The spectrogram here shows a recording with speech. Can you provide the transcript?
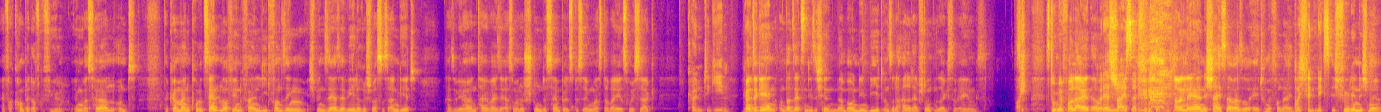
einfach komplett auf Gefühl. Irgendwas hören und da können meine Produzenten auf jeden Fall ein Lied von singen. Ich bin sehr, sehr wählerisch, was das angeht. Also wir hören teilweise erstmal eine Stunde Samples, bis irgendwas dabei ist, wo ich sage, könnte gehen. Könnte gehen und dann setzen die sich hin, dann bauen die ein Beat und so nach anderthalb Stunden sage ich so, ey Jungs, es, es tut mir voll leid, aber, aber der ist scheiße. aber nee, nicht scheiße, aber so, ey, tut mir voll leid. Aber ich finde nichts. Ich fühle den nicht mehr.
